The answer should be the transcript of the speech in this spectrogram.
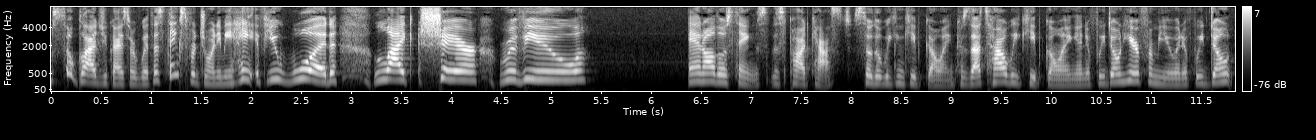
so glad you guys are with us. Thanks for joining me. Hey, if you would like, share, review, and all those things, this podcast, so that we can keep going, because that's how we keep going. And if we don't hear from you, and if we don't,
